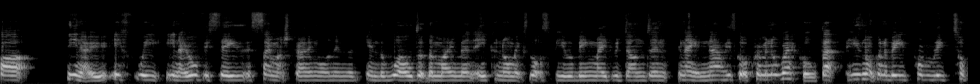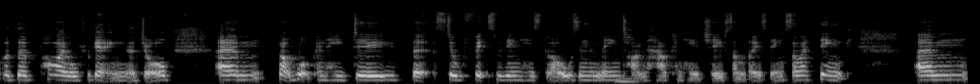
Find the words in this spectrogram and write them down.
but you know if we you know obviously there's so much going on in the in the world at the moment economics lots of people being made redundant. You know now he's got a criminal record that he's not going to be probably top of the pile for getting a job. Um, but what can he do that still fits within his goals in the meantime? And how can he achieve some of those things? So i think um,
